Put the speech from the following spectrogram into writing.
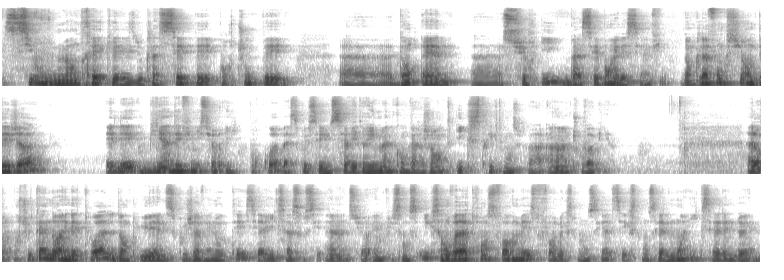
Si vous vous montrez qu'elle est de classe CP pour tout P euh, dans n euh, sur i, bah c'est bon, elle est C infini. Donc la fonction déjà, elle est bien définie sur i. Pourquoi? Parce que c'est une série de Riemann convergente, x strictement supérieur à 1, tout va bien. Alors pour tout n dans n étoile, donc un, ce que j'avais noté, c'est à x associé 1 sur n puissance x, on va la transformer sous forme exponentielle, c'est exponentielle moins x ln de n.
